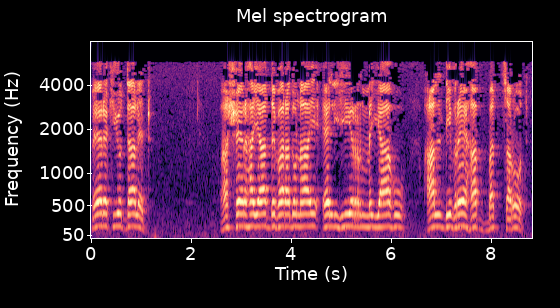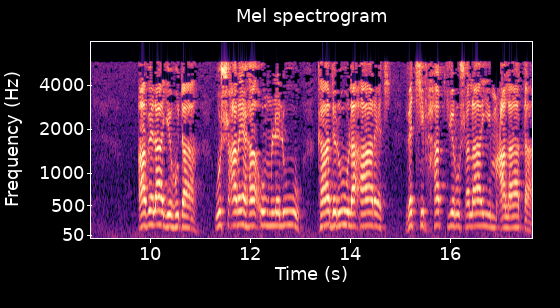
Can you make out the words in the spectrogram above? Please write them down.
פרק י"ד אשר היה דבר אדוני אל ירמיהו על דברי הבצרות. אבלה יהודה, ושעריה אומללו, קדרו לארץ, וצפחת ירושלים עלתה.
